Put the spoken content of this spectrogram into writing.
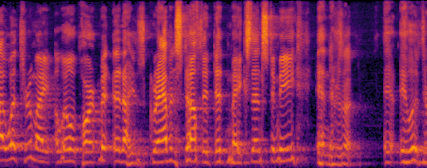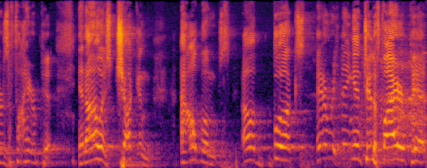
I went through my little apartment and I was grabbing stuff that didn't make sense to me. And there's a, it, was, there was a fire pit. And I was chucking albums, uh, books, everything into the fire pit.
